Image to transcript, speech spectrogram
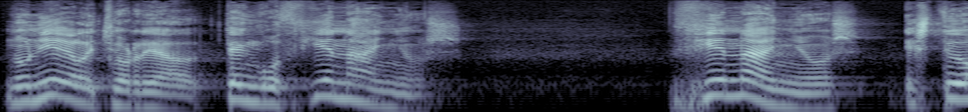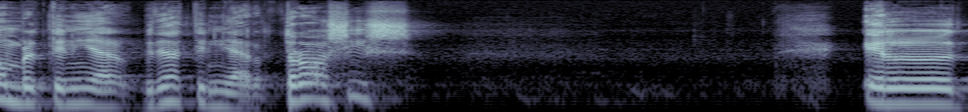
No niega el hecho real. Tengo 100 años. 100 años, este hombre tenía, tenía artrosis, el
